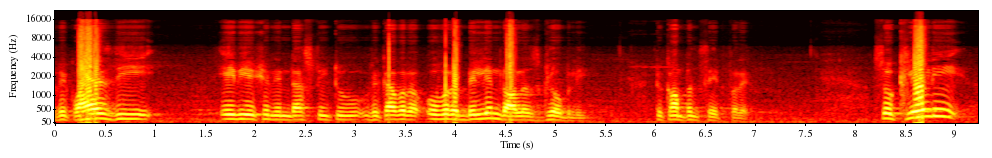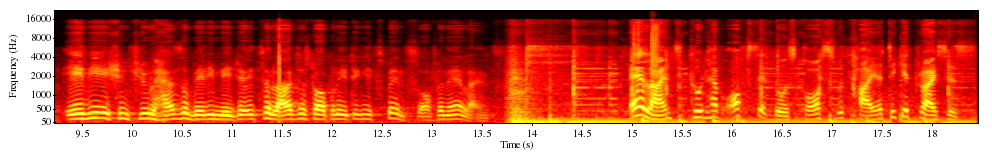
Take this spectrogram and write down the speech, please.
requires the aviation industry to recover over a billion dollars globally to compensate for it. So clearly aviation fuel has a very major, it's the largest operating expense of an airline. Airlines could have offset those costs with higher ticket prices,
